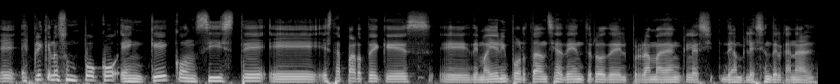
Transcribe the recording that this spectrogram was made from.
Eh, explíquenos un poco en qué consiste eh, esta parte que es eh, de mayor importancia dentro del programa de, de ampliación del canal.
